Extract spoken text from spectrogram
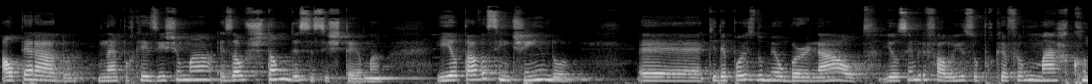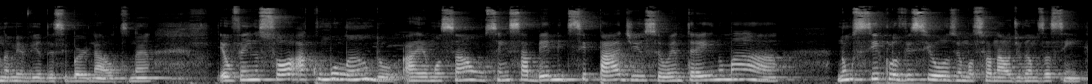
alterado, né? Porque existe uma exaustão desse sistema. E eu estava sentindo é, que depois do meu burnout, e eu sempre falo isso porque foi um marco na minha vida esse burnout, né? Eu venho só acumulando a emoção sem saber me dissipar disso. Eu entrei numa num ciclo vicioso emocional, digamos assim,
